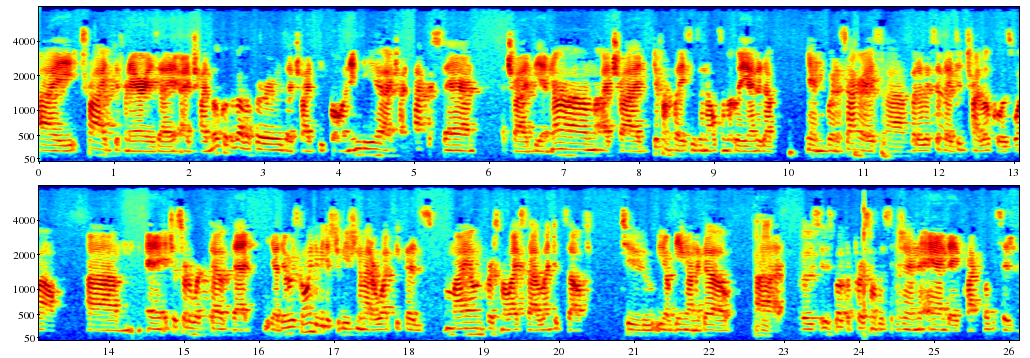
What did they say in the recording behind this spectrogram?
I tried different areas. I, I tried local developers. I tried people in India. I tried Pakistan. I tried Vietnam. I tried different places and ultimately ended up in Buenos Aires. Uh, but as I said, I did try local as well. Um, and it just sort of worked out that, you know, there was going to be distribution no matter what because my own personal lifestyle lent itself to you know being on the go. Mm-hmm. Uh, it, was, it was both a personal decision and a practical decision.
